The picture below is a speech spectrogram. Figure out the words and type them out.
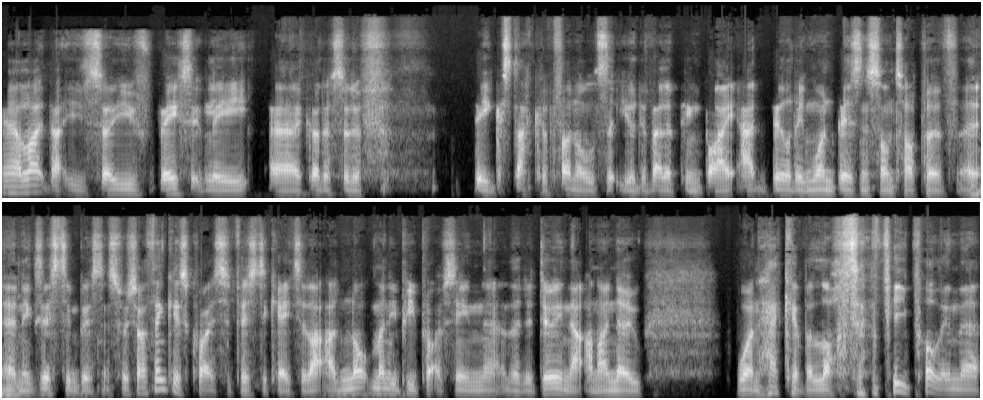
Yeah, I like that. So you've basically uh, got a sort of big stack of funnels that you're developing by at building one business on top of mm-hmm. an existing business, which I think is quite sophisticated. I, not many people I've seen that, that are doing that, and I know one heck of a lot of people in the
